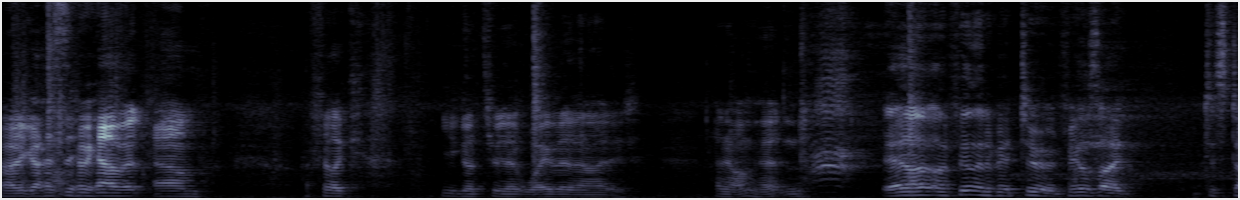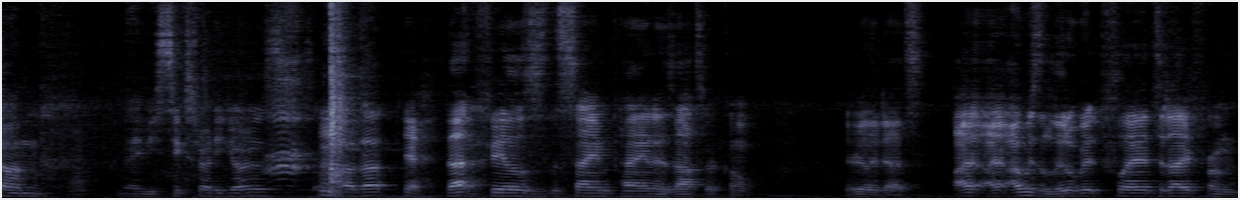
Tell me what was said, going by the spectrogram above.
Alright, guys, there we have it. Um, feel like you got through that way better than I did. I know I'm hurting. Yeah, I'm feeling a bit too. It feels like just done maybe six ready goes, something like that. Yeah, that feels the same pain as after a comp. It really does. I, I, I was a little bit flared today from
